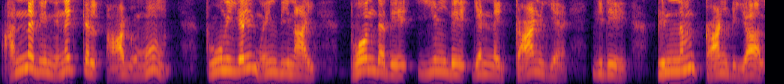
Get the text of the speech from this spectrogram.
அன்னது நினைக்கல் ஆகுமும் பூனியல் மொயம்பினாய் போந்தது ஈண்டு என்னை காணிய இது பின்னும் காண்டியால்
